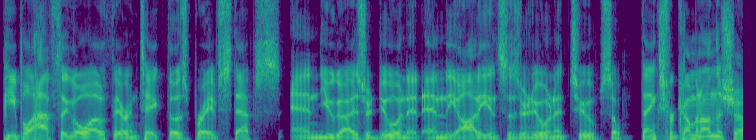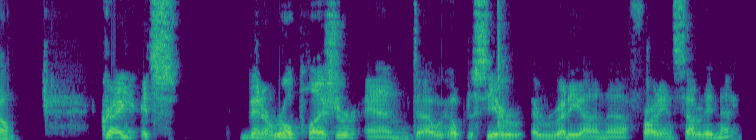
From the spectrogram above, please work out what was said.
people have to go out there and take those brave steps and you guys are doing it and the audiences are doing it too. So thanks for coming on the show. Greg, it's been a real pleasure, and uh, we hope to see everybody on uh, Friday and Saturday night.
